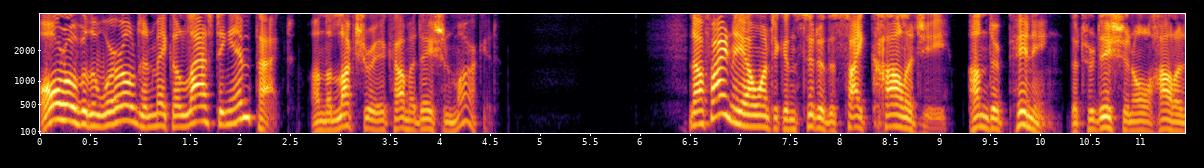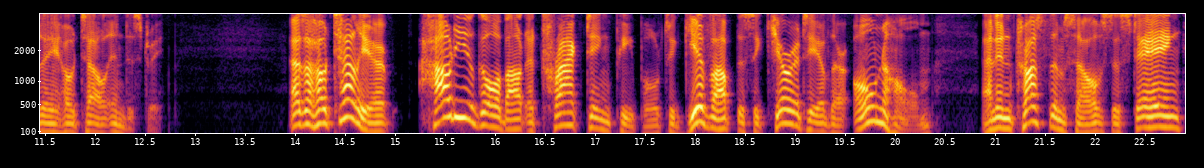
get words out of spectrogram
all over the world and make a lasting impact on the luxury accommodation market. Now, finally, I want to consider the psychology underpinning the traditional holiday hotel industry. As a hotelier, how do you go about attracting people to give up the security of their own home and entrust themselves to staying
